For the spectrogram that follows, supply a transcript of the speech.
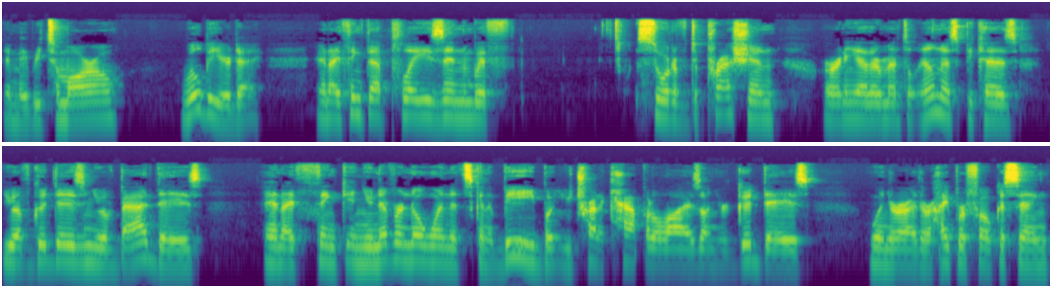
and maybe tomorrow will be your day. And I think that plays in with sort of depression or any other mental illness because you have good days and you have bad days. And I think, and you never know when it's going to be, but you try to capitalize on your good days when you're either hyper focusing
